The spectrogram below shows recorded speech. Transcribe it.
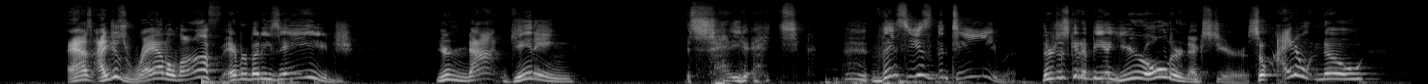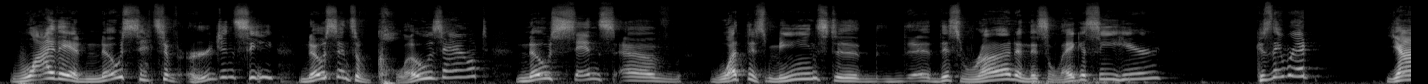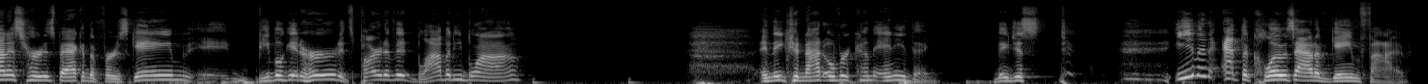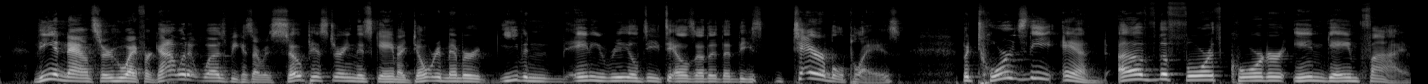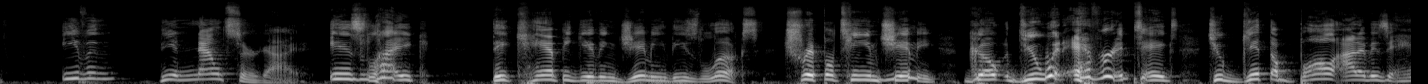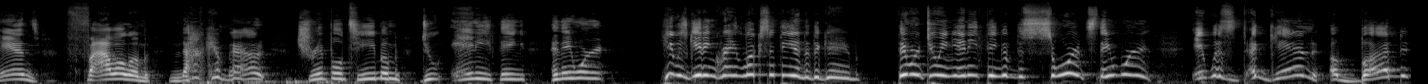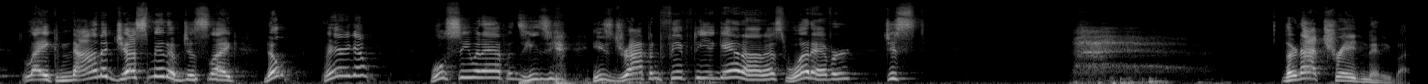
As I just rattled off everybody's age. You're not getting this is the team. They're just going to be a year older next year. So I don't know why they had no sense of urgency, no sense of closeout, no sense of what this means to th- this run and this legacy here. Because they were at Giannis hurt his back in the first game. Eh, people get hurt. It's part of it. Blah, blah, blah and they could not overcome anything. They just, even at the closeout of game five, the announcer, who I forgot what it was because I was so pissed during this game, I don't remember even any real details other than these terrible plays. But towards the end of the fourth quarter in game five, even the announcer guy is like, they can't be giving Jimmy these looks triple team Jimmy. Go do whatever it takes to get the ball out of his hands, foul him, knock him out, triple team him, do anything. And they weren't, he was getting great looks at the end of the game. They weren't doing anything of the sorts. They weren't, it was again a Bud like non adjustment of just like, nope, there you go. We'll see what happens. He's he's dropping 50 again on us, whatever. Just they're not trading anybody.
